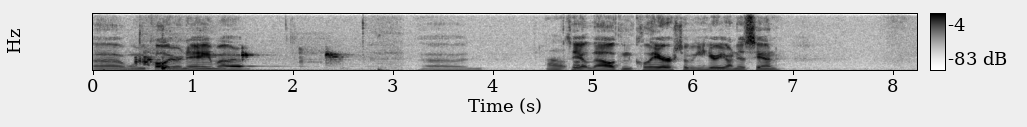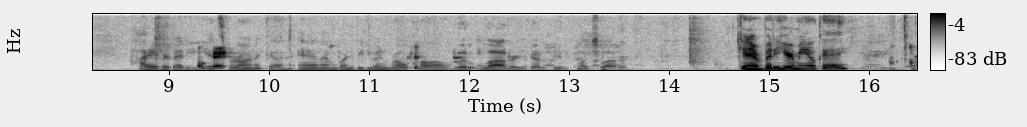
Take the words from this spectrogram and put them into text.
uh, when we call your name, uh, uh, Oh, say it loud and clear so we can hear you on this end. Hi, everybody. It's Veronica, and I'm going to be doing roll call. A little and- louder, you gotta be much louder. Can everybody hear me okay?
